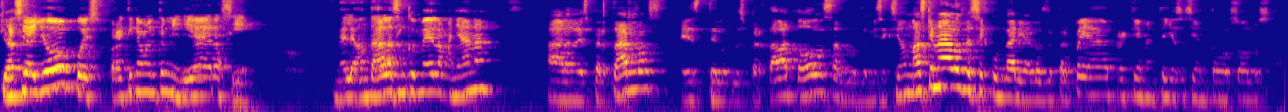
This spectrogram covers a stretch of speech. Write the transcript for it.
¿qué hacía yo? Pues prácticamente mi día era así. Me levantaba a las 5 y media de la mañana a despertarlos. Este, los despertaba a todos, a los de mi sección. Más que nada a los de secundaria. Los de prepa ya prácticamente ellos se hacían todos solos.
